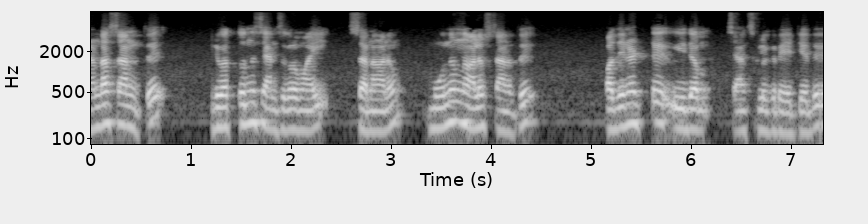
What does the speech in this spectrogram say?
രണ്ടാം സ്ഥാനത്ത് ഇരുപത്തൊന്ന് ചാൻസുകളുമായി സനാനും മൂന്നും നാലും സ്ഥാനത്ത് പതിനെട്ട് വീതം ചാൻസുകൾ ക്രിയേറ്റ് ചെയ്ത്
